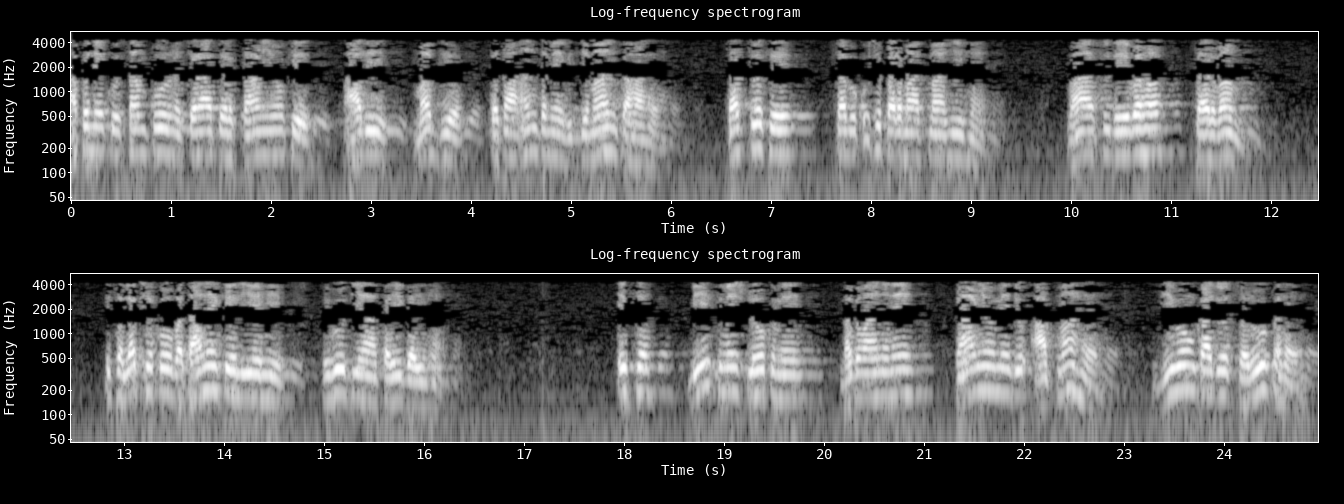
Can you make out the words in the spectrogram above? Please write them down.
अपने को संपूर्ण चराचर प्राणियों के आदि मध्य तथा अंत में विद्यमान कहा है। तत्व से सब कुछ परमात्मा ही है। वासुदेव सर्वम। इस लक्ष्य को बताने के लिए ही विभूतियाँ कही गई हैं। इस बीसवें श्लोक में भगवान ने प्राणियों में जो आत्मा है, जीवों का जो स्वरूप है,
